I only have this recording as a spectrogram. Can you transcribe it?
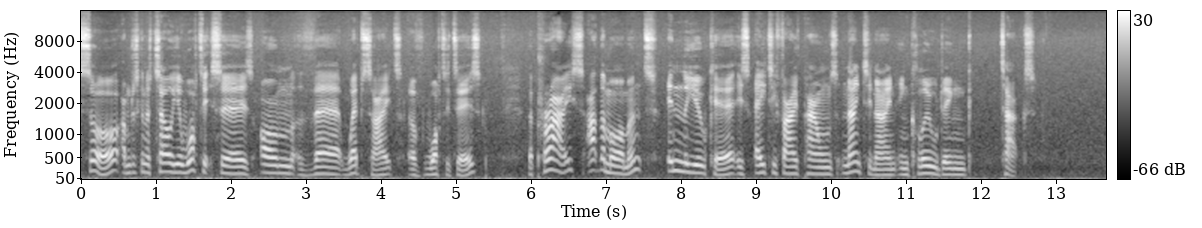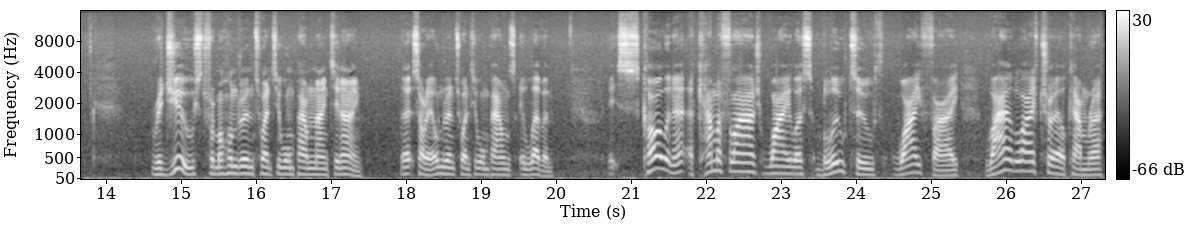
so I'm just going to tell you what it says on their website of what it is. The price at the moment in the UK is £85.99 including tax. Reduced from £121.99 uh, sorry £121.11 it's calling it a camouflage wireless Bluetooth Wi-Fi wildlife trail camera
